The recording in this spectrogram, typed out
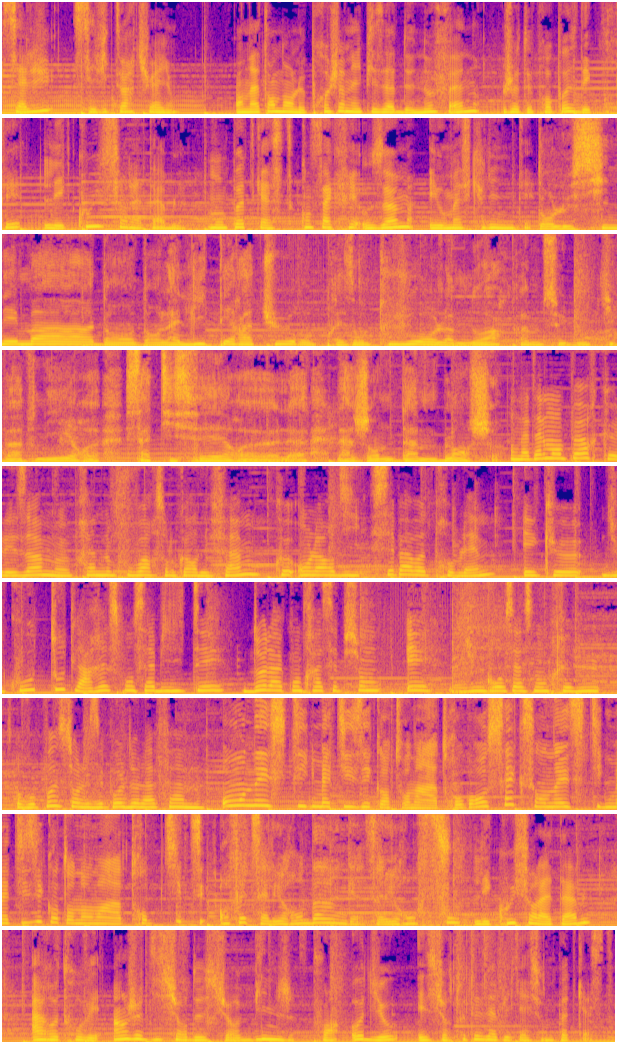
Salut, c'est Victoire Tuaillon. En attendant le prochain épisode de No Fun, je te propose d'écouter Les couilles sur la table, mon podcast consacré aux hommes et aux masculinités. Dans le cinéma, dans, dans la littérature, on présente toujours l'homme noir comme celui qui va venir euh, satisfaire euh, la, la gente dame blanche. On a tellement peur que les hommes prennent le pouvoir sur le corps des femmes qu'on leur dit c'est pas votre problème et que du coup toute la responsabilité de la contraception et d'une grossesse non prévue repose sur les épaules de la femme. On est stigmatisé quand on a un trop gros sexe, on est stigmatisé quand on en a un trop petit. En fait, ça les rend dingues, ça les rend fous. Les couilles sur la table, à retrouver un jeudi sur deux sur binge.audio et sur toutes les applications de podcast.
